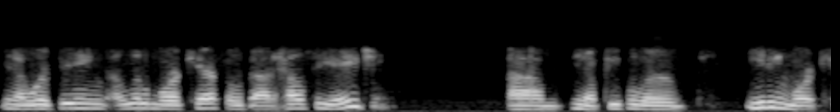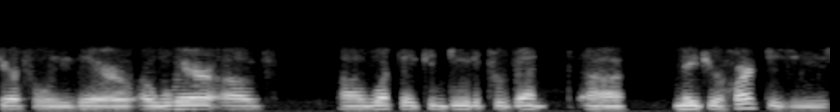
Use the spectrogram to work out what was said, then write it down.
you know, we're being a little more careful about healthy aging. Um, you know, people are eating more carefully. They're aware of uh, what they can do to prevent uh, major heart disease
